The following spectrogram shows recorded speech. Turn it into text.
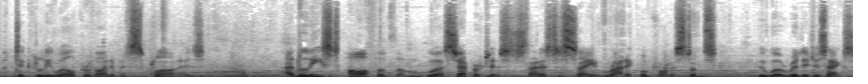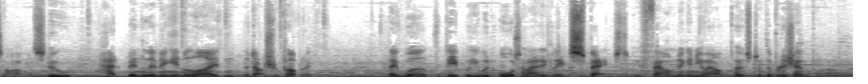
particularly well provided with supplies. At least half of them were separatists, that is to say, radical Protestants who were religious exiles, who had been living in Leiden, the Dutch Republic. They weren't the people you would automatically expect to be founding a new outpost of the British Empire.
